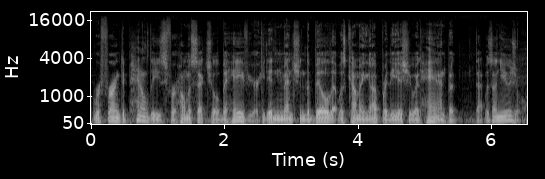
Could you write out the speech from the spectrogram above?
referring to penalties for homosexual behavior. He didn't mention the bill that was coming up or the issue at hand, but that was unusual.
